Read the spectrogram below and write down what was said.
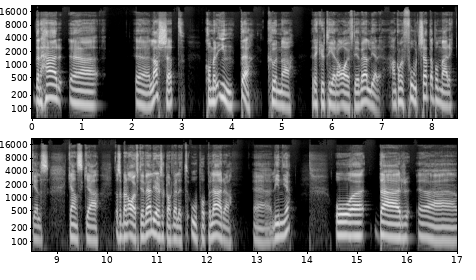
den här eh, eh, Laschet kommer inte kunna rekrytera AFD-väljare. Han kommer fortsätta på Merkels ganska, alltså bland AFD-väljare såklart väldigt opopulära eh, linje. Och, där, eh,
